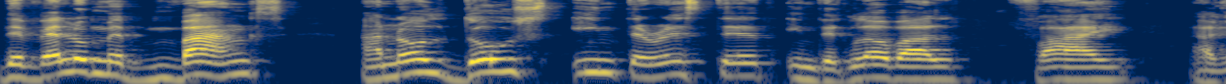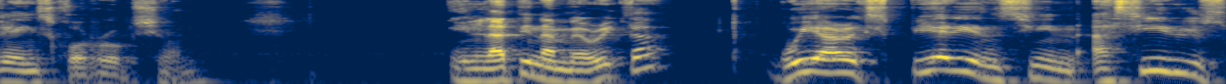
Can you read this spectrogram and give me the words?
development banks, and all those interested in the global fight against corruption. In Latin America, we are experiencing a serious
